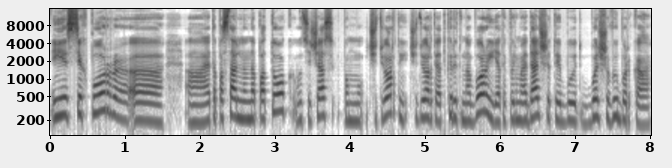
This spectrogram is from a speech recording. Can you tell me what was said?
И с тех пор э, э, это поставлено на поток. Вот сейчас, по-моему, четвертый, четвертый открытый набор. И я так понимаю, дальше это будет больше выборка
